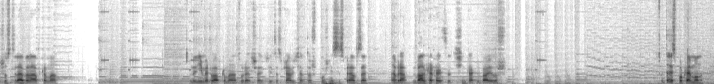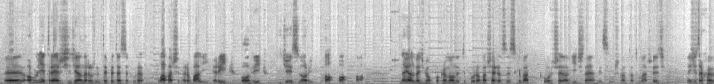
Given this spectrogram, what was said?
Szósty level, awka ma. To ławka ma naturę, trzeba gdzie to sprawdzić, ale to już później sobie sprawdzę. Dobra, walka koniec odcinka chyba już. To jest Pokémon. E, ogólnie trenerzy się dzielą na różne typy. To jest akurat łapacz robali Rick. O, Rick, gdzie jest Lori? Ho, ho, ho. No i on będzie miał Pokémony typu Robaczero, co jest chyba kurczę logiczne, więc muszę wam to tłumaczyć. Będzie trochę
